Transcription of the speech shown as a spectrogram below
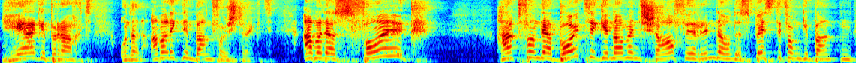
hergebracht und an Amalek den Bann vollstreckt. Aber das Volk hat von der Beute genommen Schafe, Rinder und das Beste vom Gebannten,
